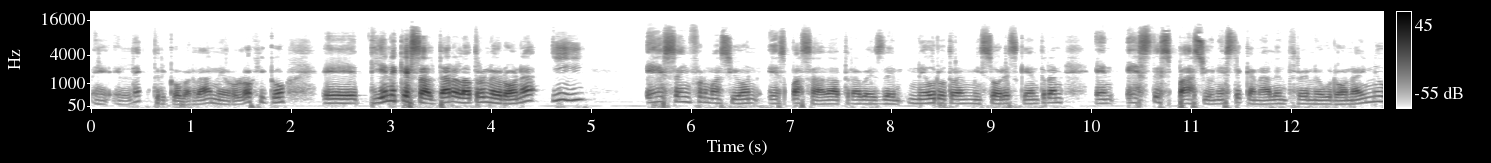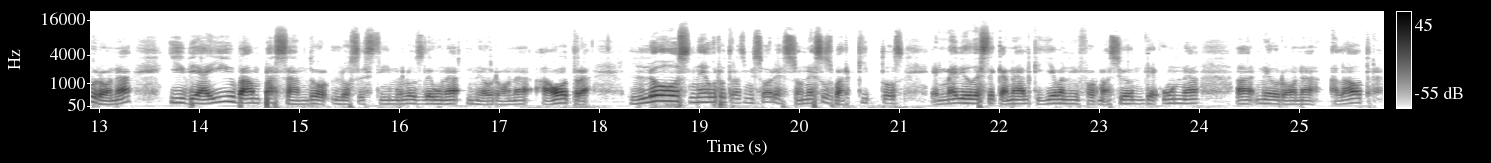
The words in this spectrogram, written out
eh, eléctrico, ¿verdad? Neurológico, tiene que saltar a la otra neurona y esa información es pasada a través de neurotransmisores que entran en este espacio, en este canal entre neurona y neurona, y de ahí van pasando los estímulos de una neurona a otra. Los neurotransmisores son esos barquitos en medio de este canal que llevan la información de una ah, neurona a la otra.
